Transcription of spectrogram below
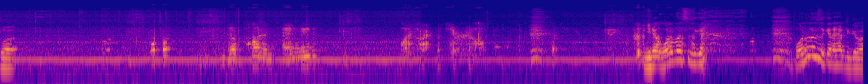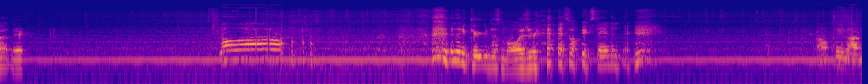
What? What? No pun intended? Wi-Fi You know, one of us is gonna. one of us is gonna have to go out there. No! and then a cougar just maws your ass while you're standing there. I'll see my,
